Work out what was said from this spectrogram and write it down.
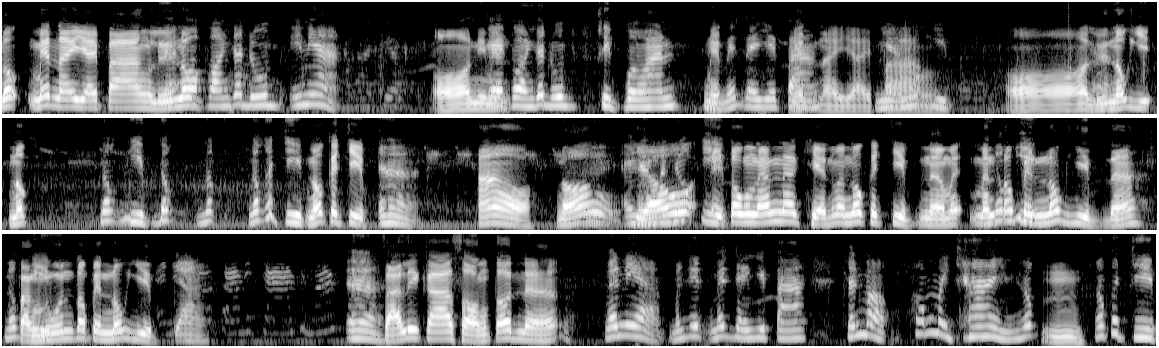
นกเม็ดในยายปางหรือแกะนกก่อนก็ดูอีเนี่ยอ๋อนี่แกเม็ดก่อนก็ดูสิบกว่าวันเม็เนี่ยดเม็ดในใยปาเม็ดงในยายเนี่ยปางนกหยิบอ๋อหรือนกหยิบนกนกหยิบนกนกนกกระจิบนกกระจิบเอออ้าวน้องไอ้นั่นเดี๋ยวมันนกหยิบไอ้ตรงนั้นนะเขียนว่านกกระจิบนะมันมันนกหยิบต้องเป็นนกหยิบนะนกหยิบ ฝั่งนู้นต้องเป็นนกหยิบ จ้าเออสาลิกาสองต้นนะฮะแล้วเนี่ย มันจะเม็ดในใยปางฉันบอกเขาไม่ใช่นกอืมนกกระจิบ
